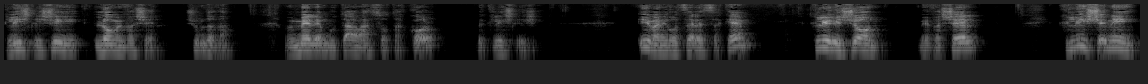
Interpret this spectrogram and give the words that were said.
כלי שלישי לא מבשל, שום דבר. וממילא מותר לעשות הכל בכלי שלישי. אם אני רוצה לסכם, כלי ראשון מבשל, כלי שני,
